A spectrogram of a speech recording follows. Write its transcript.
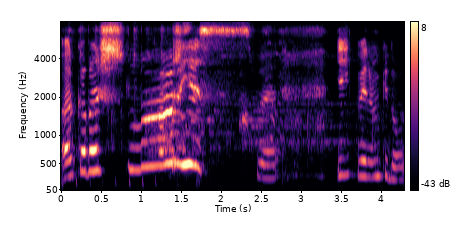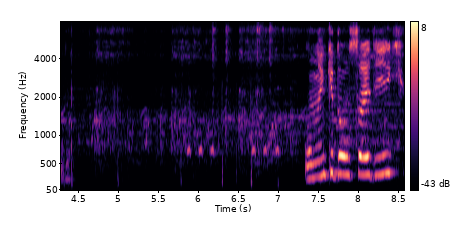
Arkadaşlar yes ve ilk benimki doldu. Onunki de olsaydı ilk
